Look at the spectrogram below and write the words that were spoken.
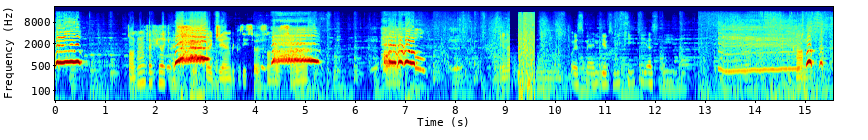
Help! Sometimes I feel like I should play Jhin because he's so similar to Sona. Help! You know? This man gives me PTSD.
